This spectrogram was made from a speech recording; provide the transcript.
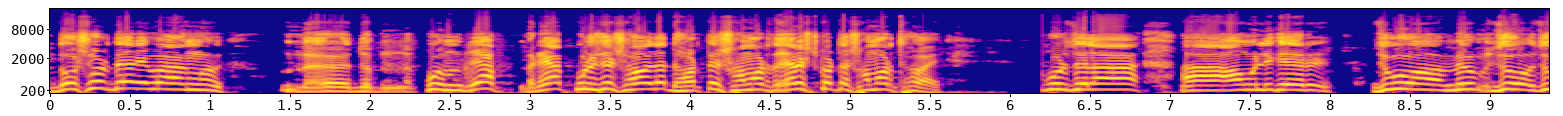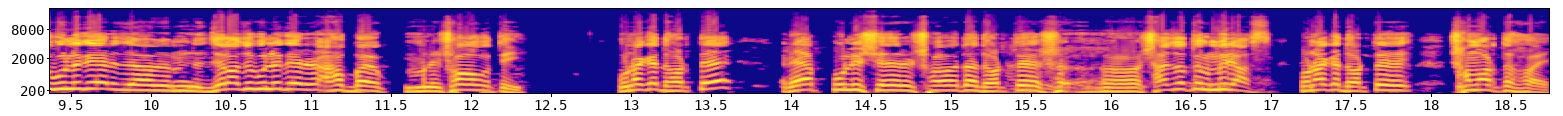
দোসরদের এবং র্যাব র্যাব পুলিশের সহায়তা ধরতে সমর্থ অ্যারেস্ট করতে সমর্থ হয়। পুর জেলা আওয়ামী লীগের যুব যুবলীগের জেলা যুবলীগের আহ্বায়ক মানে সভাপতি। ওনাকে ধরতে র্যাব পুলিশের সহায়তা ধরতে সাজাতুল মিরাজ ওনাকে ধরতে সমর্থ হয়।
